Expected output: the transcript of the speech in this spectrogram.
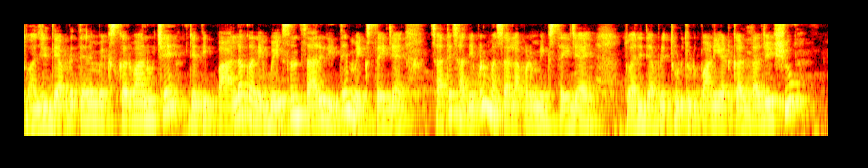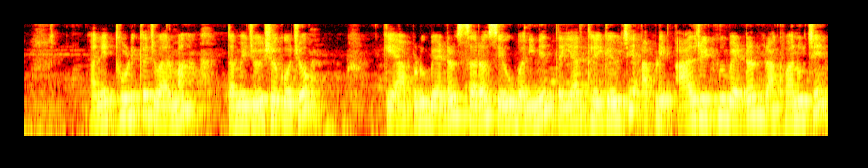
તો આ રીતે આપણે તેને મિક્સ કરવાનું છે, જેથી પાલક અને બેસન સારી રીતે મિક્સ થઈ જાય. સાથે સાથે પણ મસાલા પણ મિક્સ થઈ જાય. તો આ રીતે આપણે થોડું થોડું પાણી એડ કરતા જઈશું. અને થોડીક જ વારમાં તમે જોઈ શકો છો કે આપણું બેટર સરસ એવું બનીને તૈયાર થઈ ગયું છે. આપણે આ જ રીતનું બેટર રાખવાનું છે.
